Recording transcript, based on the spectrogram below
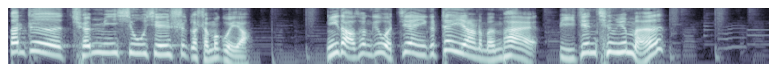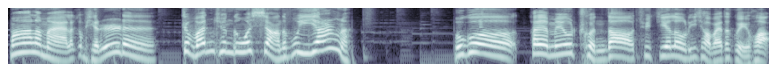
但这全民修仙是个什么鬼呀？你打算给我建一个这样的门派，比肩青云门？妈了，买了个皮儿的，这完全跟我想的不一样啊！不过他也没有蠢到去揭露李小白的鬼话。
